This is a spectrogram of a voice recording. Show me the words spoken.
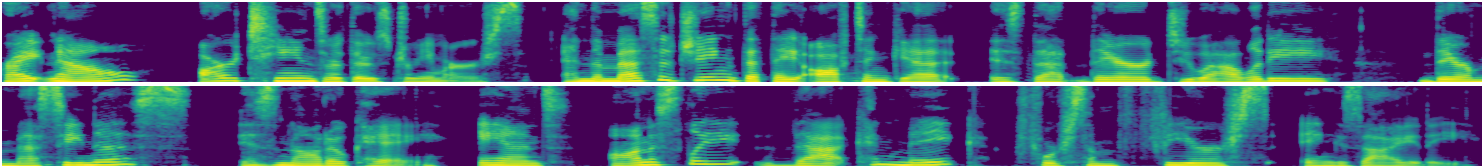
Right now, our teens are those dreamers, and the messaging that they often get is that their duality, their messiness, is not okay. And honestly, that can make for some fierce anxiety.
